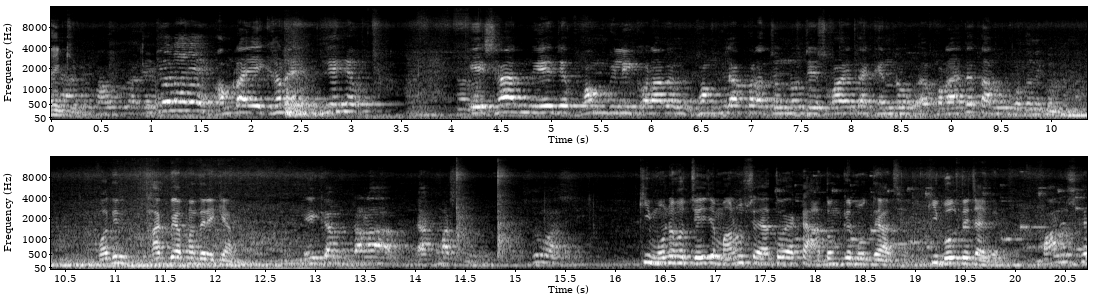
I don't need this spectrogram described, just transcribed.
থ্যাংক ইউ আমরা এখানে এসার নিয়ে যে ফর্ম বিলি করা এবং ফর্ম ফিল আপ করার জন্য যে সহায়তা কেন্দ্র করা হয়েছে তার উদ্বোধনী করলাম কদিন থাকবে আপনাদের এই ক্যাম্প এই ক্যাম্প টানা এক মাস দু মাস। কি মনে হচ্ছে এই যে মানুষ এত একটা আতঙ্কের মধ্যে আছে? কি বলতে চাইবেন? মানুষকে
